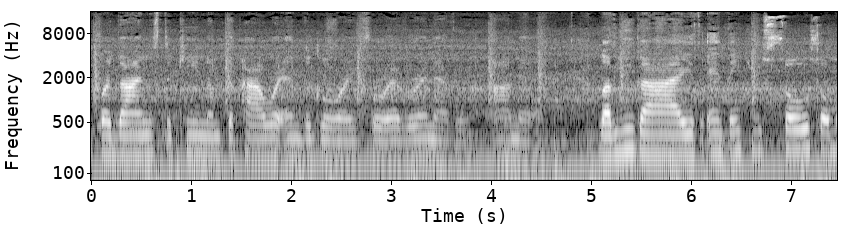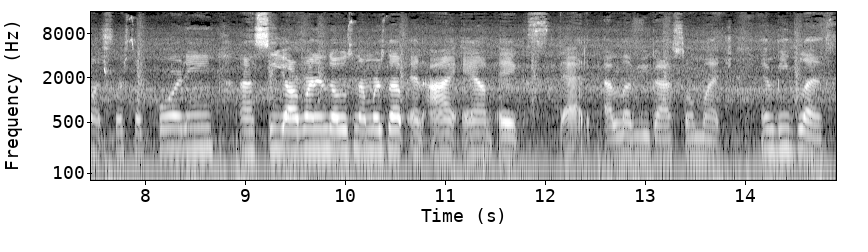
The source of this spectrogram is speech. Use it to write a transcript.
For thine is the kingdom, the power, and the glory forever and ever. Amen. Love you guys and thank you so so much for supporting. I see y'all running those numbers up and I am ecstatic. I love you guys so much and be blessed.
